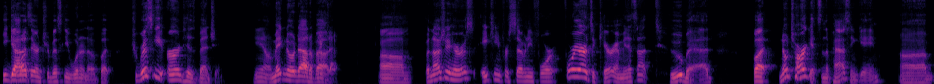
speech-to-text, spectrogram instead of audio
he got it, it there and Trubisky wouldn't have, but Trubisky earned his benching. You know, make no doubt oh, about it. Um, but Najee Harris, 18 for 74, four yards of carry. I mean, it's not too bad, but no targets in the passing game. Um,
